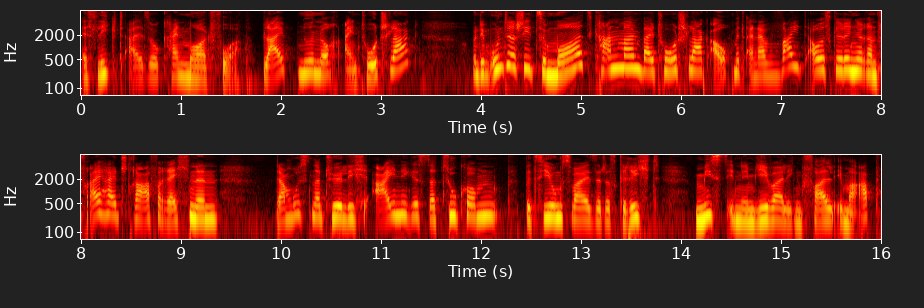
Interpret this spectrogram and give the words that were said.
Es liegt also kein Mord vor. Bleibt nur noch ein Totschlag. Und im Unterschied zum Mord kann man bei Totschlag auch mit einer weitaus geringeren Freiheitsstrafe rechnen. Da muss natürlich einiges dazukommen, beziehungsweise das Gericht misst in dem jeweiligen Fall immer ab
